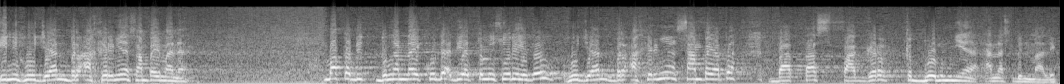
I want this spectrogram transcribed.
Ini hujan berakhirnya sampai mana? Maka dengan naik kuda dia telusuri itu hujan berakhirnya sampai apa? Batas pagar kebunnya Anas bin Malik.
